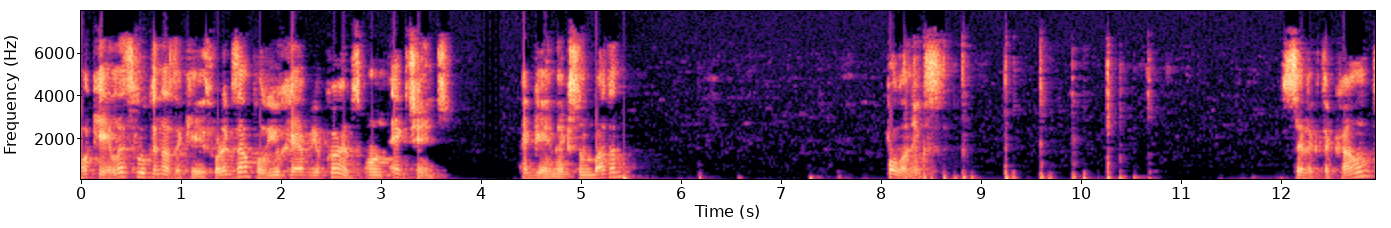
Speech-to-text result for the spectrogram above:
Okay, let's look another case. For example, you have your coins on exchange. Again, action button. Poloniex. Select account,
